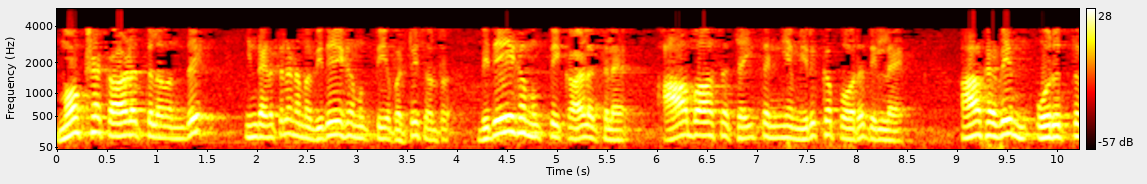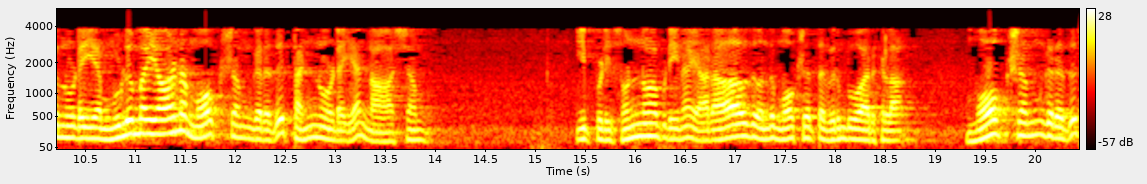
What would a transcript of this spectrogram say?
மோக்ஷ காலத்துல வந்து இந்த இடத்துல நம்ம விதேக முக்தியை பற்றி சொல்றோம். விதேக முக்தி காலத்துல ஆபாச சைத்தன்யம் இருக்க போறதில்லை. ஆகவே ஒருத்தனுடைய முழுமையான மோக்ஷங்கிறது தன்னுடைய நாசம். இப்படி சொன்னோம் அப்படின்னா யாராவது வந்து மோட்சத்தை விரும்புவார்களா? மோக்ஷங்கிறது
